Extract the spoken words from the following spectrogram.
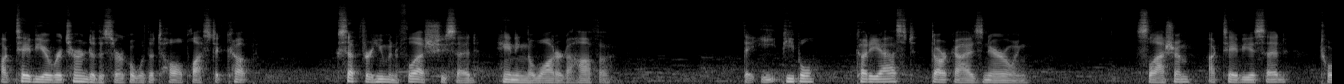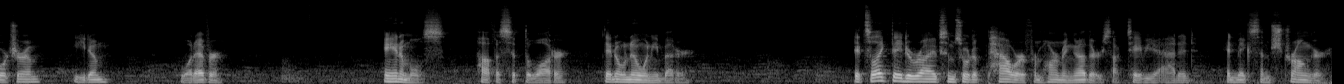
Octavia returned to the circle with a tall plastic cup. Except for human flesh, she said, handing the water to Hoffa. They eat people? Cuddy asked, dark eyes narrowing. Slash 'em, Octavia said. Torture 'em, eat 'em, whatever. Animals, Hoffa sipped the water. They don't know any better. It's like they derive some sort of power from harming others, Octavia added. and makes them stronger.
